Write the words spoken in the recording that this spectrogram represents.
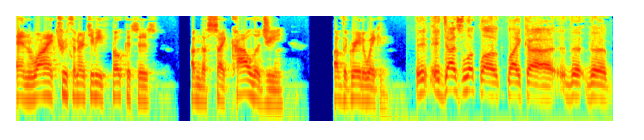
And why Truth and Art TV focuses on the psychology of the Great Awakening. It, it does look like, like uh, the, the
